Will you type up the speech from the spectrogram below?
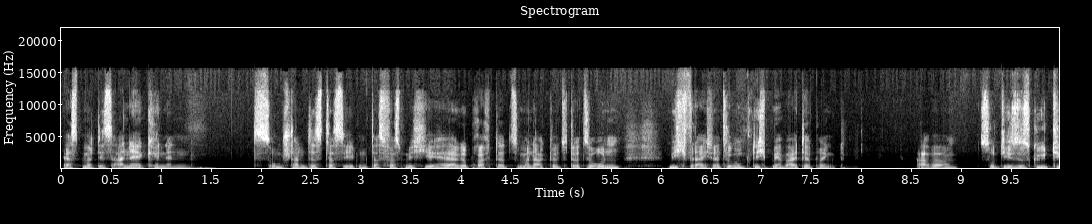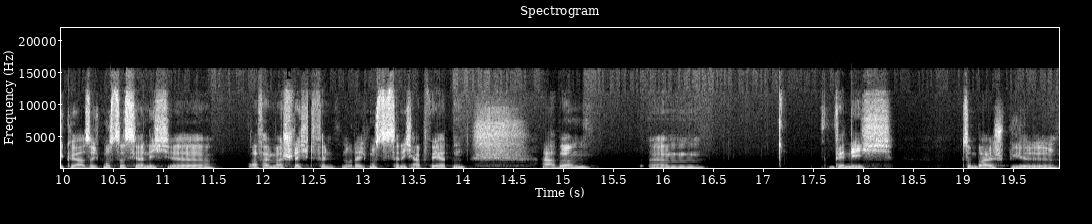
Erstmal das Anerkennen des Umstandes, dass eben das, was mich hierher gebracht hat, zu meiner aktuellen Situation, mich vielleicht in der Zukunft nicht mehr weiterbringt. Aber so dieses Gütige, also ich muss das ja nicht äh, auf einmal schlecht finden oder ich muss das ja nicht abwerten. Aber ähm, wenn ich zum Beispiel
